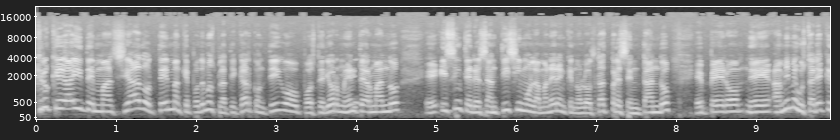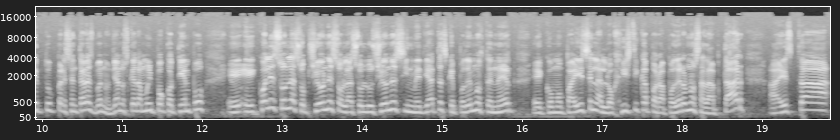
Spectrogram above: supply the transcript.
creo que hay demasiado tema que podemos platicar contigo posteriormente, Armando. Eh, es interesantísimo la manera en que nos lo estás presentando, pero a mí me gustaría que tú presentaras, bueno, ya nos queda muy poco tiempo, ¿cuáles son las opciones o las soluciones inmediatas que podemos tener como país en la logística para podernos adaptar a esta,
